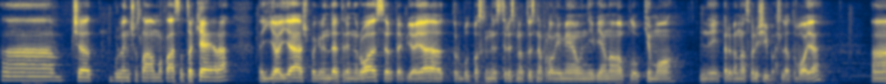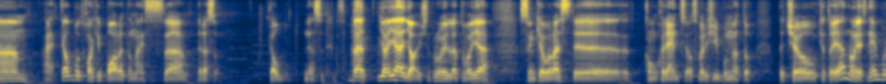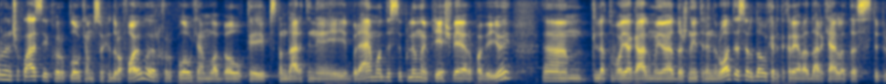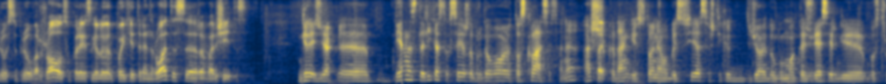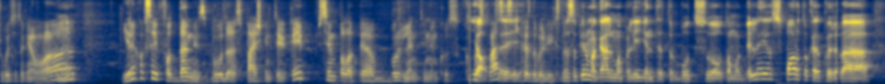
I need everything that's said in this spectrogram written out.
Čia burlenčių slalomo klasė tokia yra. Joje aš pagrindę treniruojuosi ir taip, joje turbūt paskutinius tris metus nepralaimėjau nei vieno plaukimo, nei per vienas varžybas Lietuvoje. Um, ai, galbūt kokį porą tenais uh, ir esu. galbūt, nesu tikras. Bet joje, jo, iš tikrųjų Lietuvoje sunkiau rasti konkurencijos varžybų metu. Tačiau kitoje, naujesnėje burlenčių klasėje, kur plaukiam su hidrofoilu ir kur plaukiam labiau kaip standartiniai būrėjimo disciplinai prieš vėją ir pavėjui, Lietuvoje galima joje dažnai treniruotis ir daug ir tikrai yra dar keletas stiprių, stiprių varžovų, su kuriais galiu ir puikiai treniruotis ir varžytis. Gerai, žiūrėk, e, vienas dalykas toksai, aš dabar galvoju, tos klasės, ne? Aš, Taip. kadangi su to nelabai susijęs, aš tikiu didžioji dauguma, kas žiūrės, irgi bus truputį tokia, o, mhm. Yra koksai fodamis būdas paaiškinti, kaip simpel apie burlentininkus. Jo, klasės tai, ir kas dabar vyksta. Visų pirma, galima palyginti turbūt su automobiliais sportu, kur yra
